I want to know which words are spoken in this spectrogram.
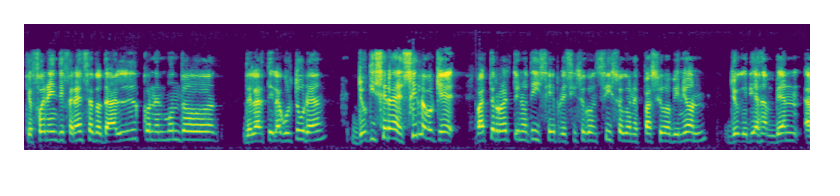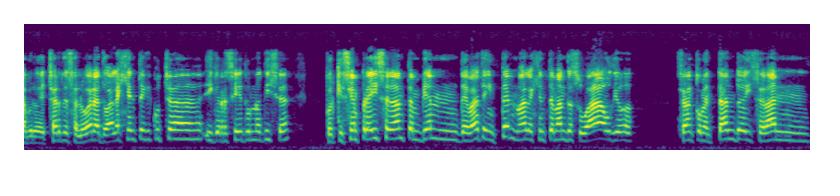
que fuera indiferencia total con el mundo del arte y la cultura. Yo quisiera decirlo porque, aparte Roberto y Noticia, preciso y conciso, con espacio de opinión, yo quería también aprovechar de saludar a toda la gente que escucha y que recibe tus noticias, porque siempre ahí se dan también debates internos, ¿eh? la gente manda su audio, se van comentando y se van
